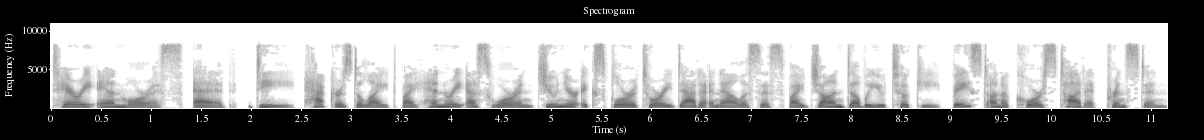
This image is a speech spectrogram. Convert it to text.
Terry Ann Morris, ed. D. Hacker's Delight by Henry S. Warren Jr. Exploratory Data Analysis by John W. Tukey, based on a course taught at Princeton.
